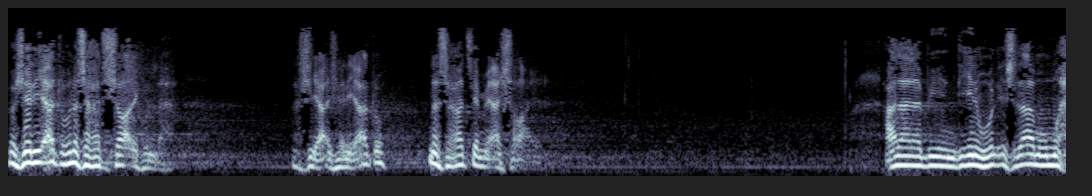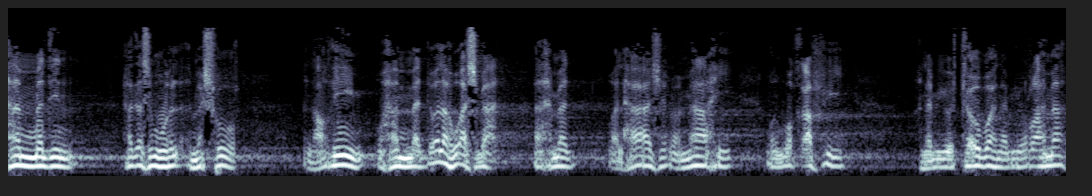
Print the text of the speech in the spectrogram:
فشريعته نسخت الشرائع كلها. شريعته نسخت جميع الشرائع. على نبي دينه الإسلام محمد هذا اسمه المشهور العظيم محمد وله أسماء أحمد والحاشر والماحي والمقفي نبي التوبة نبي الرحمة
